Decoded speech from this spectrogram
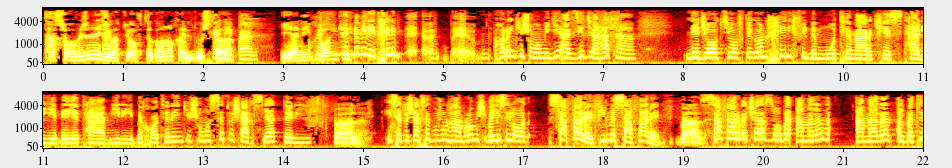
تصاویر نجات یافتگان رو خیلی دوست دارم. بله. یعنی با اینکه ببینید خیلی حالا اینکه شما میگی از یه جهت هم نجات یافتگان خیلی فیلم متمرکز تریه به یه تعبیری به خاطر اینکه شما سه تا شخصیت داری. بله. این سه تا شخصیت باشون همراه میشه و یه سری آد... سفره فیلم سفره. بله. سفر به چذابه عملا عملا البته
